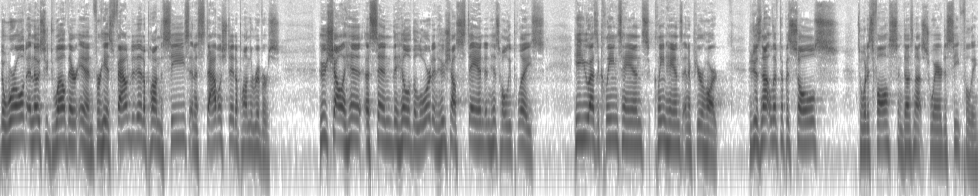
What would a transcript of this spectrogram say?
the world and those who dwell therein, for he has founded it upon the seas and established it upon the rivers. Who shall ascend the hill of the Lord, and who shall stand in his holy place? He who has a clean hands, clean hands and a pure heart, who does not lift up his souls to what is false and does not swear deceitfully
